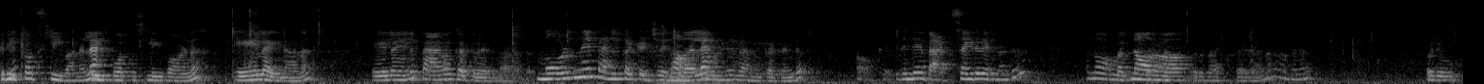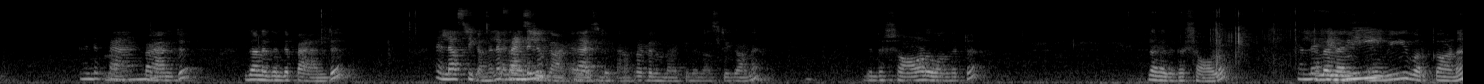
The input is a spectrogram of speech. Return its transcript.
ത്രീ ഫോർത്ത് സ്ലീവ് ആണല്ലേ ത്രീ ഫോർത്ത് സ്ലീവ് ആണ്. എ ലൈനാണ് എ ലൈനിൽ പാനൽ കട്ട് വരുന്നതാണ് മുകളിൽ പാനൽ കട്ട് അടിച്ച് വരുന്നത് അല്ലേ? പാനൽ കട്ട് ഉണ്ട്. ഓക്കെ ഇതിന്റെ ബാക്ക് സൈഡ് വരുന്നത് നോർമൽ നോർമൽ ഒരു ബാക്ക് സൈഡാണ് അതിന് ഒരു ഇതിന്റെ പാൻ പാന്റ് ഇതാണ് ഇതിന്റെ പാന്റ് എലാസ്റ്റിക് ആണല്ലേ ഫ്രണ്ടിലും എലാസ്റ്റിക് ആണ് ഫ്രണ്ടിലും ബാക്കിലും എലാസ്റ്റിക് ആണ്. ഇതിന്റെ ഷോൾ വന്നിട്ട് ഇതാണ് ഇതിന്റെ ഷോൾ നല്ല ഹെവി വർക്കാണ്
